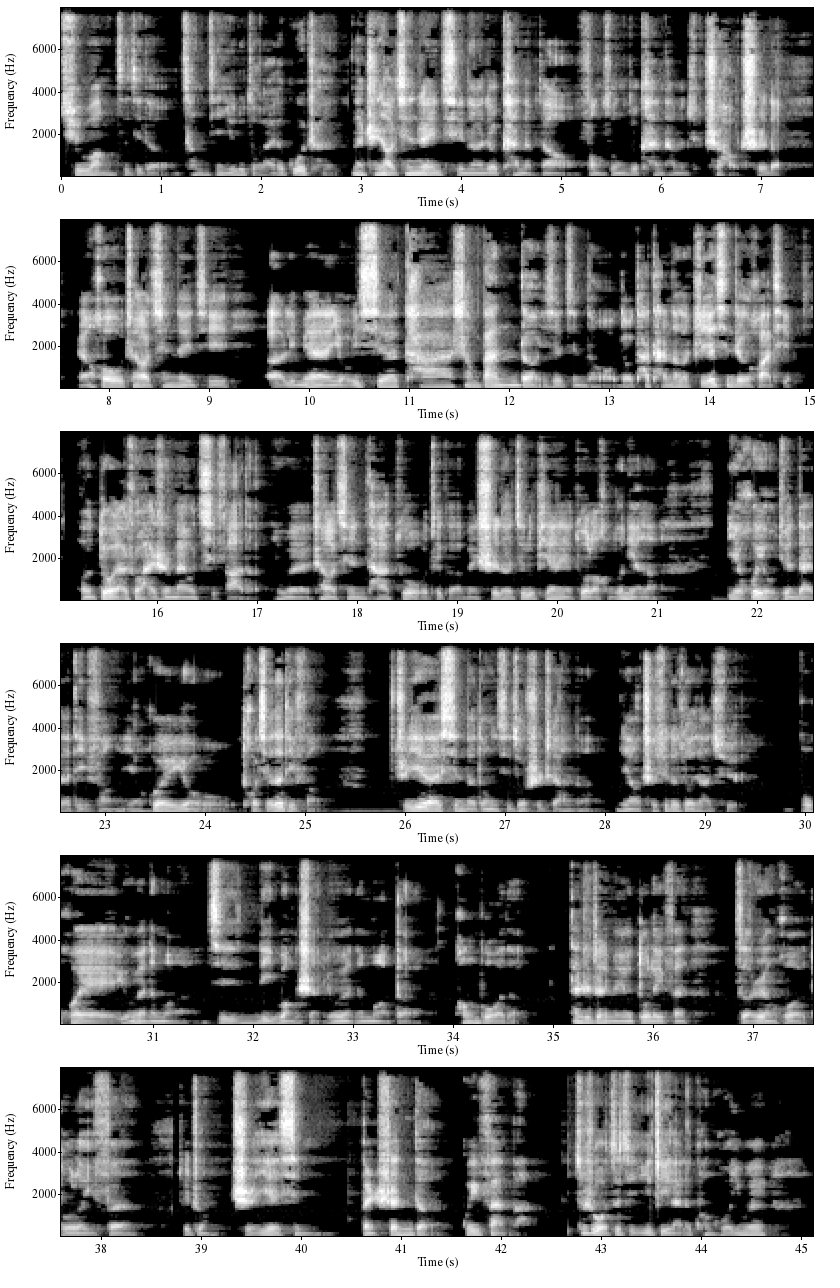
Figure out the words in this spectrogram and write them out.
去望自己的曾经一路走来的过程。那陈小青这一期呢，就看的比较放松，就看他们去吃好吃的。然后陈小青那集，呃，里面有一些他上班的一些镜头，就他谈到了职业性这个话题，嗯，对我来说还是蛮有启发的。因为陈小青他做这个美食的纪录片也做了很多年了，也会有倦怠的地方，也会有妥协的地方。职业性的东西就是这样的。你要持续的做下去，不会永远那么精力旺盛，永远那么的蓬勃的。但是这里面又多了一份责任，或多了一份这种职业性本身的规范吧。这是我自己一直以来的困惑，因为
